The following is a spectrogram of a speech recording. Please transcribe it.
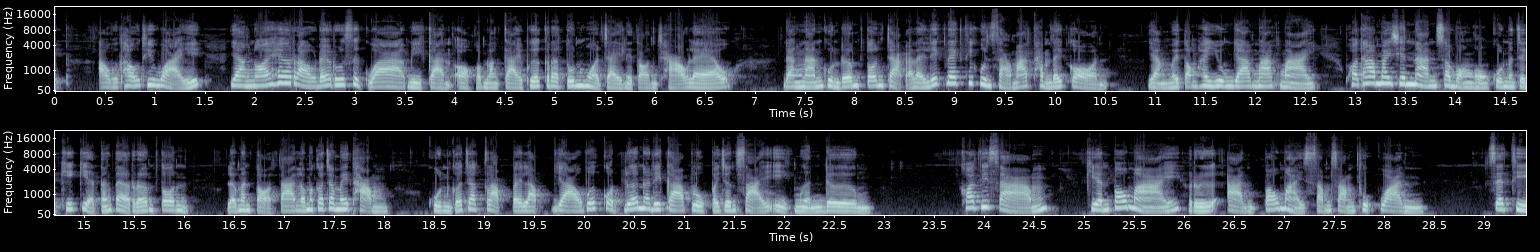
50 เอาเท่าที่ไหว อย่างน้อยให้เราได้รู้สึกว่ามีการออกกำลังกายเพื่อกระตุ้นหัวใจในตอนเช้าแล้ว ดังนั้นคุณเริ่มต้นจากอะไรเล็ก ๆ ที่คุณสามารถทำได้ก่อน ยังไม่ต้องให้ยุ่งยากมากมาย เพราะถ้าไม่เช่นนั้นสมองของคุณมันจะขี้เกียจตั้งแต่เริ่มต้น แล้วมันต่อต้านแล้วมันก็จะไม่ทำคุณก็จะกลับไปหลับยาวเพื่อกดเลื่อนนาฬิกาปลุกไปจนสายอีกเหมือนเดิม ข้อที่ 3 เขียนเป้าหมายหรืออ่านเป้าหมายซ้ำๆทุกวันเศรษฐี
